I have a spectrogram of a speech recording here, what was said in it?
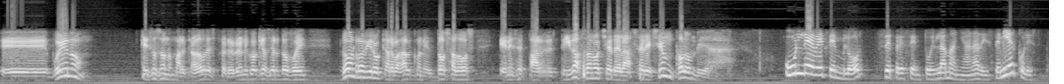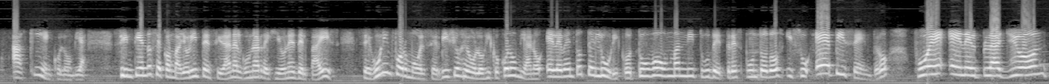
Eh, bueno, esos son los marcadores, pero el único que acertó fue Don Ramiro Carvajal con el 2 a 2 en ese partidazo anoche de la Selección Colombia. Un leve temblor se presentó en la mañana de este miércoles, aquí en Colombia, sintiéndose con mayor intensidad en algunas regiones del país. Según informó el Servicio Geológico Colombiano, el evento telúrico tuvo un magnitud de 3.2 y su epicentro fue en el playón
